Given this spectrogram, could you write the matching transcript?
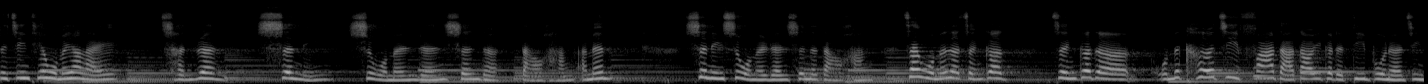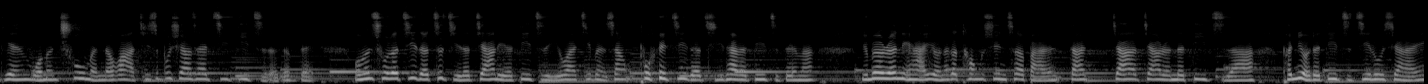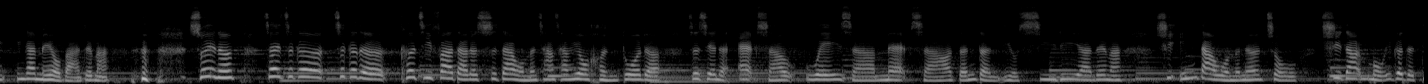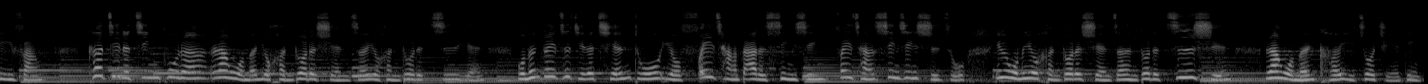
所以今天我们要来承认圣灵是我们人生的导航，阿门。圣灵是我们人生的导航，在我们的整个整个的我们的科技发达到一个的地步呢，今天我们出门的话，其实不需要再记地址了，对不对？我们除了记得自己的家里的地址以外，基本上不会记得其他的地址，对吗？有没有人？你还有那个通讯册，把人家家家人的地址啊、朋友的地址记录下来？应应该没有吧，对吗？所以呢，在这个这个的科技发达的时代，我们常常用很多的这些的 apps 啊、ways 啊、Maps 啊等等，有 Siri 啊，对吗？去引导我们呢走去到某一个的地方。科技的进步呢，让我们有很多的选择，有很多的资源。我们对自己的前途有非常大的信心，非常信心十足，因为我们有很多的选择，很多的咨询，让我们可以做决定。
